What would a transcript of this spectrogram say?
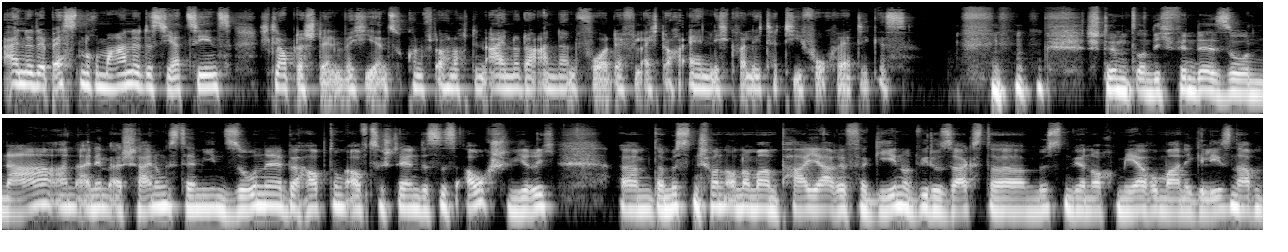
einer der besten Romane des Jahrzehnts. Ich glaube, da stellen wir hier in Zukunft auch noch den einen oder anderen vor, der vielleicht auch ähnlich qualitativ hochwertig ist. Stimmt. Und ich finde, so nah an einem Erscheinungstermin so eine Behauptung aufzustellen, das ist auch schwierig. Ähm, da müssten schon auch noch mal ein paar Jahre vergehen. Und wie du sagst, da müssten wir noch mehr Romane gelesen haben.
